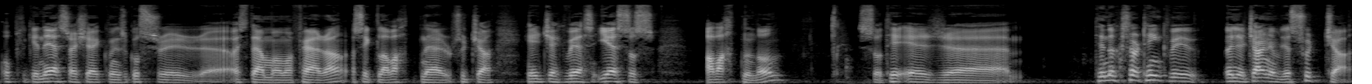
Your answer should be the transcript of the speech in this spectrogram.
opp til Genesa kjekk, hvis gusser er stemma man færa, og sikla vattnet, og sutja, her kjekk Jesus av vattnet da. Så det er, det er nok så ting vi Eller gjerne vil sutja.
